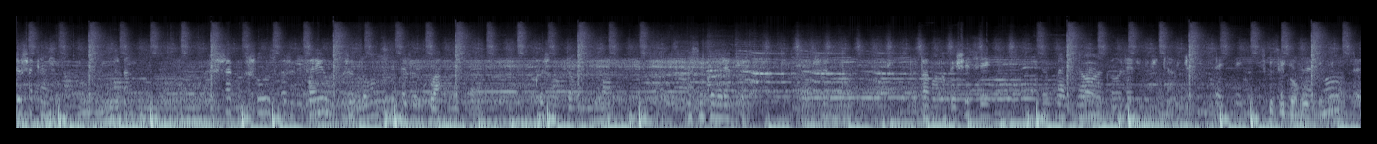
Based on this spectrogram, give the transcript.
de, chaque instant. de Chaque chose que je fais ou que je pense, que je vois, que j'entends, ah, a son corollaire Je ne peux pas m'en empêcher, c'est maintenant un corollaire inévitable. Est-ce que c'est pour vous euh,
